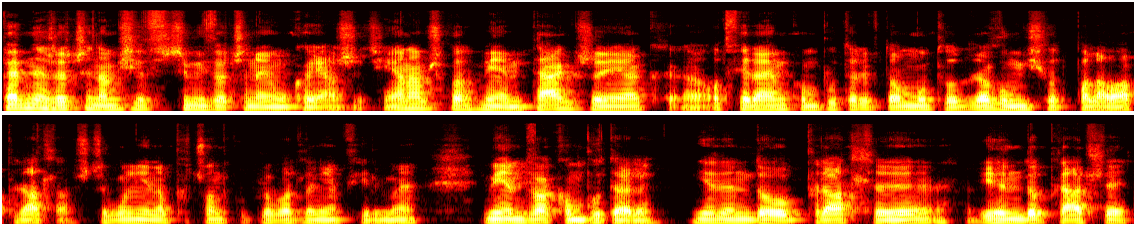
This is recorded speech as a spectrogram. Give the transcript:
pewne rzeczy nam się z czymś zaczynają kojarzyć. Ja na przykład miałem tak, że jak otwierałem komputer w domu, to od razu mi się odpalała praca, szczególnie na początku prowadzenia firmy. Miałem dwa komputery, jeden do pracy, jeden do pracy,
